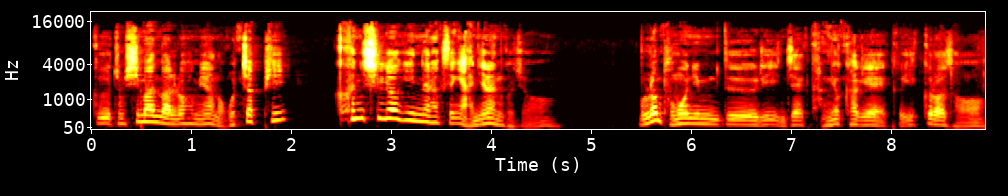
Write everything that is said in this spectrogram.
그좀 그, 심한 말로 하면 어차피 큰 실력이 있는 학생이 아니라는 거죠. 물론 부모님들이 이제 강력하게 그 이끌어서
